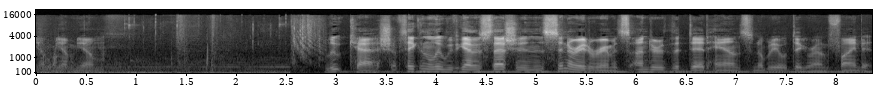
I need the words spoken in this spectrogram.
Yum, yum, yum. Loot cache. I've taken the loot we've gathered stashed in the incinerator room. It's under the dead hand, so nobody will dig around and find it.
